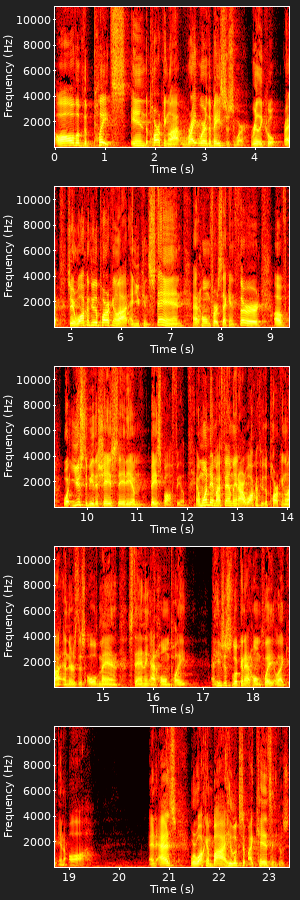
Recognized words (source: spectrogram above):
all of the plates in the parking lot right where the bases were. Really cool, right? So you're walking through the parking lot and you can stand at home first, second, third of what used to be the Shea Stadium baseball field. And one day my family and I are walking through the parking lot and there's this old man standing at home plate and he's just looking at home plate like in awe. And as we're walking by, he looks at my kids and he goes,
